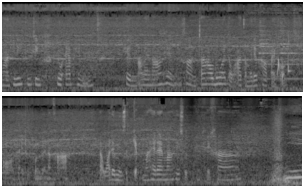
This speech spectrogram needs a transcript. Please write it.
มาที่นี่จริงๆหนูแอบเห็นเห็นอะไรนะเห็นศาลเจ้าด้วยแต่ว่าอาจจะไม่ได้พาไปก็ขอให้ทุกคนด้วยนะคะ แต่ว่าเดี๋ยวมิวจะเก็บมาให้ได้มากที่สุดโอเคค่ะ นี่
